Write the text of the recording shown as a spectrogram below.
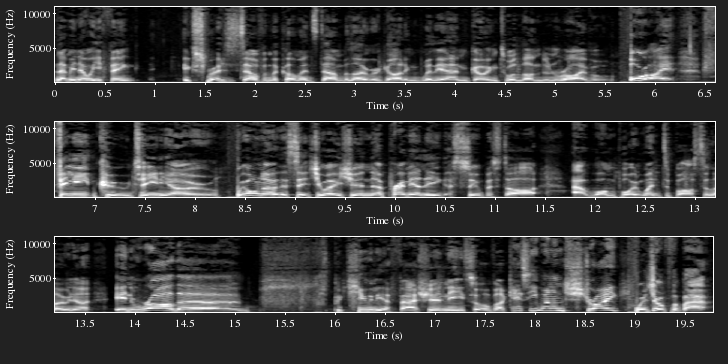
Let me know what you think. Express yourself in the comments down below regarding Willian going to a London rival. Alright, Philippe Coutinho. We all know the situation. A Premier League superstar at one point went to Barcelona in rather peculiar fashion. He sort of, I guess he went on strike, which off the bat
